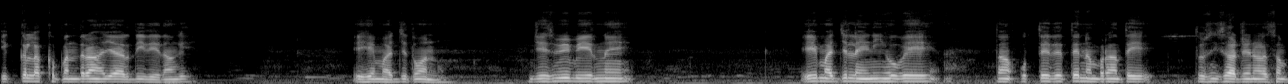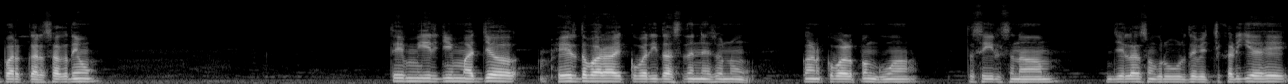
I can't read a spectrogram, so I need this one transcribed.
ਇੱਕ ਲੱਖ 15 ਹਜ਼ਾਰ ਦੀ ਦੇ ਦਾਂਗੇ। ਇਹ ਮੱਝ ਤੁਹਾਨੂੰ। ਜਿਸ ਵੀ ਵੀਰ ਨੇ ਇਹ ਮੱਝ ਲੈਣੀ ਹੋਵੇ ਤਾਂ ਉੱਤੇ ਦਿੱਤੇ ਨੰਬਰਾਂ ਤੇ ਤੁਸੀਂ ਸਾਡੇ ਨਾਲ ਸੰਪਰਕ ਕਰ ਸਕਦੇ ਹੋ। ਤੇ ਮੀਰ ਜੀ ਮੱਝ ਫੇਰ ਦੁਬਾਰਾ ਇੱਕ ਵਾਰੀ ਦੱਸ ਦਿੰਨੇ ਤੁਹਾਨੂੰ। ਕਣਕਵਾਲ ਭੰਗੂਆਂ, ਤਹਿਸੀਲ ਸਨਾਮ, ਜ਼ਿਲ੍ਹਾ ਸੰਗਰੂਰ ਦੇ ਵਿੱਚ ਖੜੀ ਹੈ ਇਹ।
